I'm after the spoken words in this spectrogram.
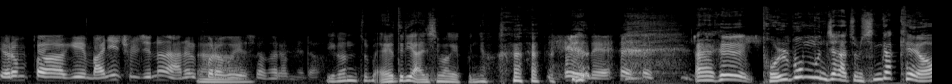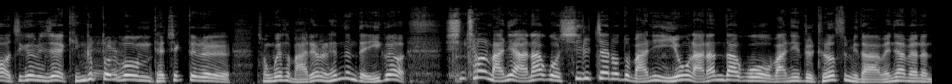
여름방학이 많이 줄지는 않을 아, 거라고 예상을 합니다. 이건 좀 애들이 안심하겠군요. 네, 네. 아, 그 돌봄 문제가 좀 심각해요. 지금 이제 긴급 네. 돌봄 대책들을 정부에서 마련을 했는데 이거 신청을 많이 안 하고 실제로도 많이 이용을 안 한다고 많이들 들었습니다. 왜냐하면은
